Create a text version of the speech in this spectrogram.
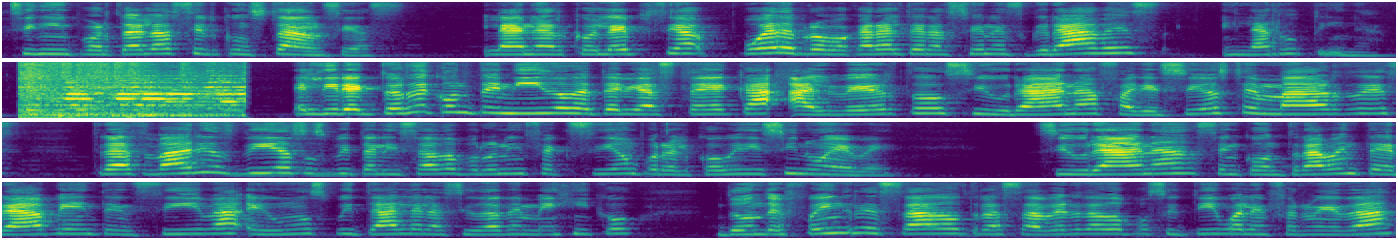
sin importar las circunstancias. La narcolepsia puede provocar alteraciones graves en la rutina. El director de contenido de TV Azteca, Alberto Ciurana, falleció este martes tras varios días hospitalizado por una infección por el COVID-19. Ciurana se encontraba en terapia intensiva en un hospital de la Ciudad de México, donde fue ingresado tras haber dado positivo a la enfermedad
